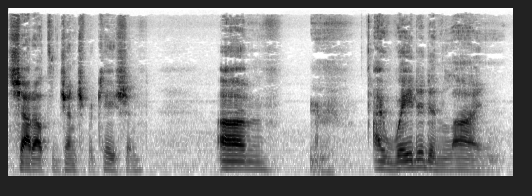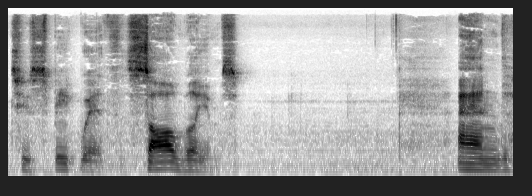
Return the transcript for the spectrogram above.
Shout out to gentrification. Um, I waited in line to speak with Saul Williams. And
